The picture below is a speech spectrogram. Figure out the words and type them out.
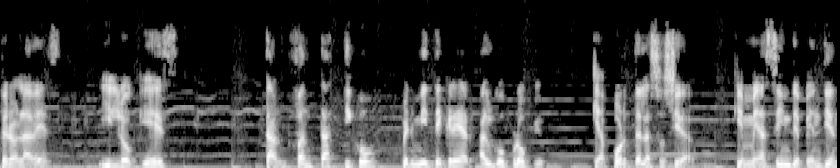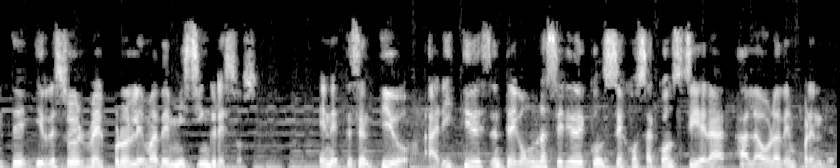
pero a la vez, y lo que es tan fantástico, permite crear algo propio, que aporte a la sociedad, que me hace independiente y resuelve el problema de mis ingresos. En este sentido, Aristides entrega una serie de consejos a considerar a la hora de emprender.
